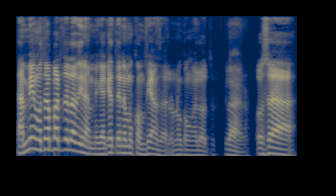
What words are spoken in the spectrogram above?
también otra parte de la dinámica es que tenemos confianza el uno con el otro. claro. O sea,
